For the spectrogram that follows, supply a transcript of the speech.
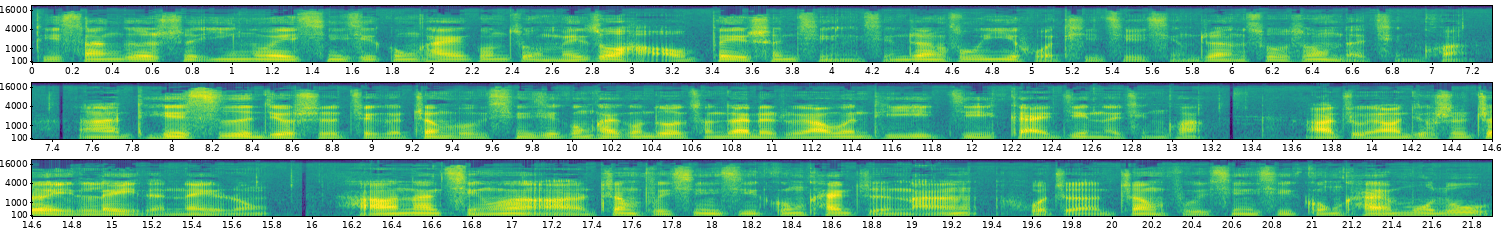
第三个是因为信息公开工作没做好，被申请行政复议或提起行政诉讼的情况啊。第四就是这个政府信息公开工作存在的主要问题及改进的情况啊，主要就是这一类的内容。好，那请问啊，政府信息公开指南或者政府信息公开目录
